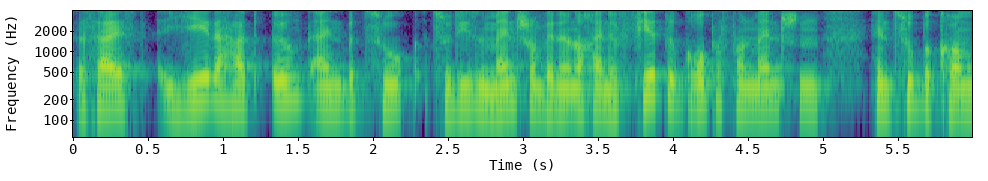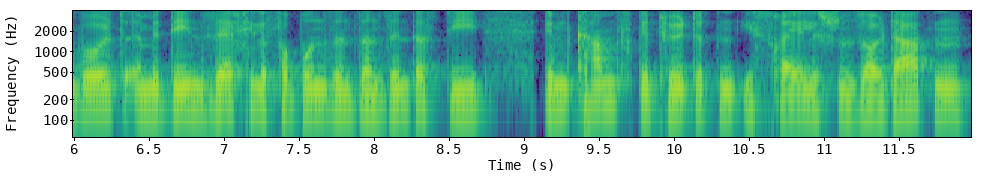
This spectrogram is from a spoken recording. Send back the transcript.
Das heißt, jeder hat irgendeinen Bezug zu diesen Menschen. Und wenn ihr noch eine vierte Gruppe von Menschen hinzubekommen wollt, äh, mit denen sehr viele verbunden sind, dann sind das die im Kampf getöteten israelischen Soldaten,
